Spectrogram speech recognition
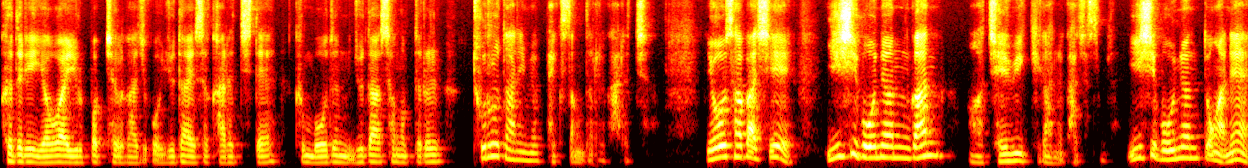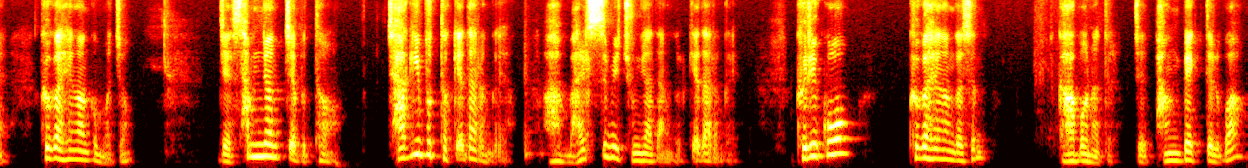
그들이 여호와의 율법책을 가지고 유다에서 가르치되 그 모든 유다 성읍들을 두루 다니며 백성들을 가르치는 여호사밧이 25년간 어, 재위 기간을 가졌습니다. 25년 동안에 그가 행한 건 뭐죠? 이제 3년째부터 자기부터 깨달은 거예요. 아, 말씀이 중요하다는 걸 깨달은 거예요. 그리고 그가 행한 것은 가버너들, 이제 방백들과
